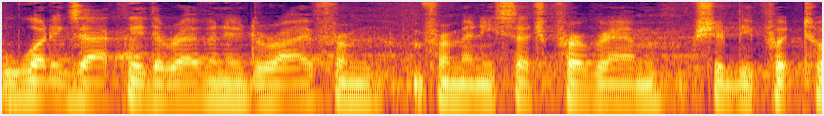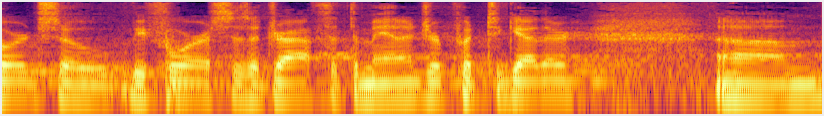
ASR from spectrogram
what exactly the revenue derived from, from any such program should be put towards. So before us is a draft that the manager put together. Um,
